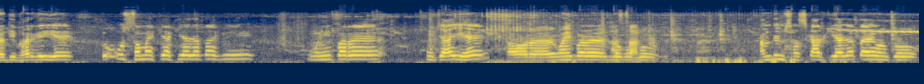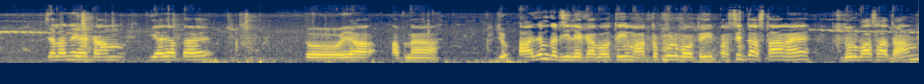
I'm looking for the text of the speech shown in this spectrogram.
नदी भर गई है तो उस समय क्या किया जाता है कि वहीं पर ऊंचाई है और वहीं पर लोगों को अंतिम संस्कार किया जाता है उनको जलाने का काम किया जाता है। तो यह अपना जो आजमगढ़ ज़िले का बहुत ही महत्वपूर्ण बहुत ही प्रसिद्ध स्थान है दुर्वासा धाम।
